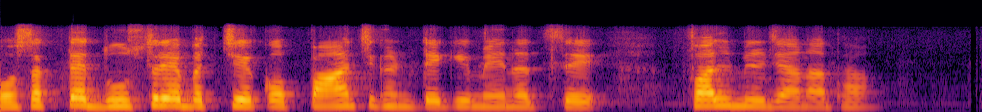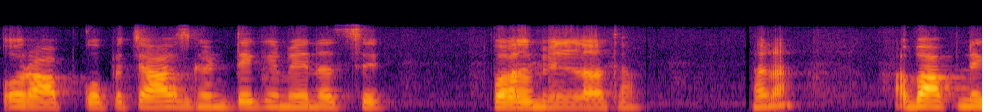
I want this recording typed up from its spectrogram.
हो सकता है दूसरे बच्चे को पाँच घंटे की मेहनत से फल मिल जाना था और आपको पचास घंटे की मेहनत से फल मिलना था, है ना? अब आपने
